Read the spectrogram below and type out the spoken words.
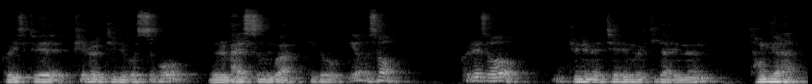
그리스도의 피를 뒤집어 쓰고 늘 말씀과 기도로 깨어서 그래서 주님의 재림을 기다리는 정결한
